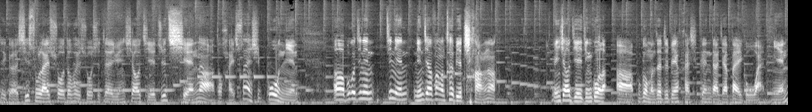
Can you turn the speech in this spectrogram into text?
这个习俗来说，都会说是在元宵节之前呢，都还算是过年啊。不过今年今年年假放的特别长啊，元宵节已经过了啊。不过我们在这边还是跟大家拜个晚年，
